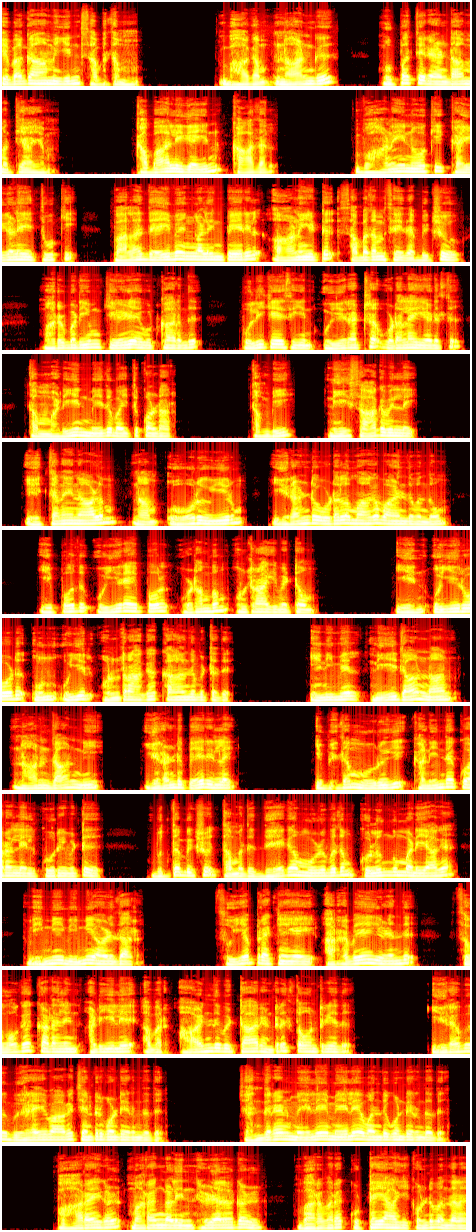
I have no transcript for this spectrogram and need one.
சிவகாமியின் சபதம். பாகம் நான்கு முப்பத்தி இரண்டாம் அத்தியாயம். கபாலிகையின் காதல். வானை நோக்கி கைகளை தூக்கி பல தெய்வங்களின் பேரில் ஆணையிட்டு சபதம் செய்த பிக்ஷு மறுபடியும் கீழே உட்கார்ந்து புலிகேசியின் உயிரற்ற உடலை எடுத்து தம் மடியின் மீது வைத்துக் கொண்டார். தம்பி நீ சாகவில்லை. இத்தனை நாளும் நாம் ஓர் உயிரும் இரண்டு உடலுமாக வாழ்ந்து வந்தோம். இப்போது உயிரைப் போல் உடம்பும் ஒன்றாகிவிட்டோம். என் உயிரோடு உன் உயிர் ஒன்றாக கலந்துவிட்டது. இனிமேல் நீதான் நான் நான் தான் நீ இரண்டு பேர் இல்லை. இவ்விதம் உருகி கனிந்த குரலில் கூறிவிட்டு புத்த பிக்ஷு தமது தேகம் முழுவதும் குலுங்கும்படியாக விம்மி விம்மி அழுதார். சுய பிரஜையை அறவே இழந்து சோகக் கடலின் அடியிலே அவர் ஆழ்ந்து விட்டார் என்று தோன்றியது. இரவு விரைவாகச் சென்று கொண்டிருந்தது. சந்திரன் மேலே மேலே வந்து கொண்டிருந்தது. பாறைகள் மரங்களின் நிழல்கள் வரவர குட்டையாகிக் கொண்டு வந்தன.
